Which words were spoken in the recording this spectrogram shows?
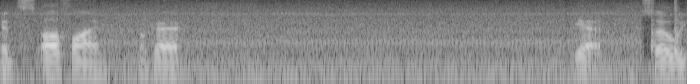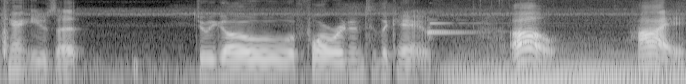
It's offline. Okay. Yeah, so we can't use it. Do we go forward into the cave? Oh! Hi.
